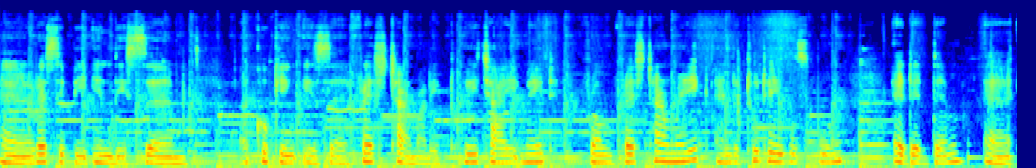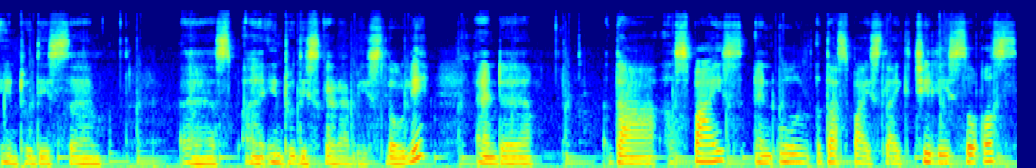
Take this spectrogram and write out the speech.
uh, recipe in this um, uh, cooking is uh, fresh turmeric which I made from fresh turmeric and two tablespoon added them uh, into this um, uh, uh, into this garabi slowly and the spice and all the spice like chili sauce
